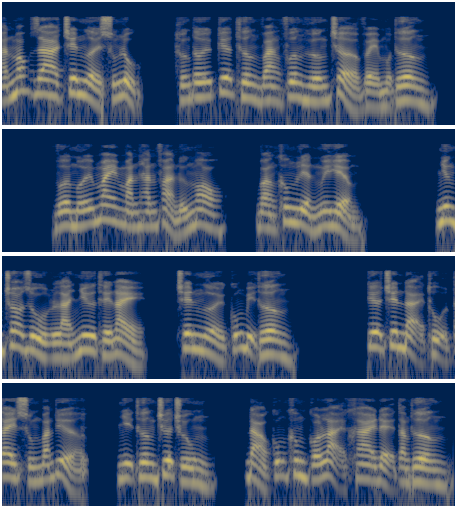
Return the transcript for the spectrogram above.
hắn móc ra trên người súng lục, hướng tới kia thương vang phương hướng trở về một thương. Vừa mới may mắn hắn phản ứng mau, bằng không liền nguy hiểm. Nhưng cho dù là như thế này, trên người cũng bị thương. Kia trên đại thụ tay súng bắn tỉa, nhị thương chưa trùng, đảo cũng không có lại khai đệ tam thương,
